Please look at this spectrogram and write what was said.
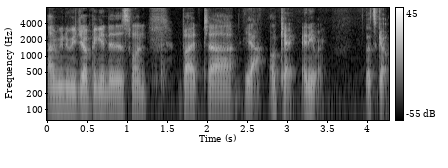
I'm going to be jumping into this one, but uh, yeah. Okay, anyway, let's go.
